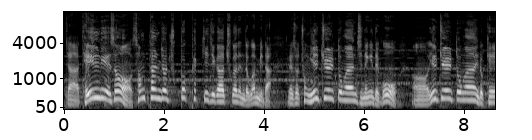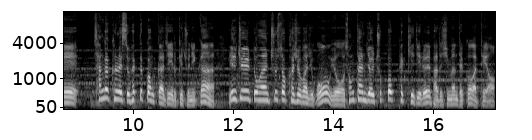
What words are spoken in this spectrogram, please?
자, 데일리에서 성탄절 축복 패키지가 추가된다고 합니다. 그래서 총 일주일 동안 진행이 되고, 어, 일주일 동안 이렇게 상가 클래스 획득권까지 이렇게 주니까 일주일 동안 출석하셔가지고 요 성탄절 축복 패키지를 받으시면 될 것 같아요.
